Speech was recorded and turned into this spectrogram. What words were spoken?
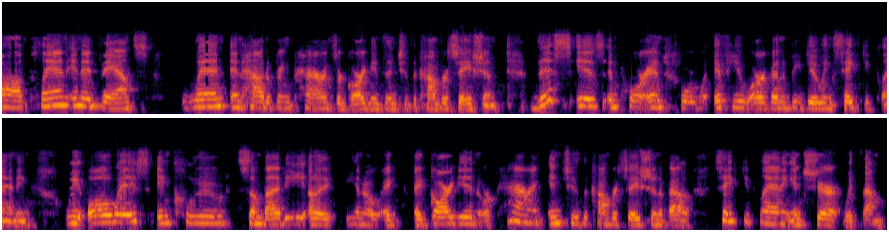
uh, plan in advance when and how to bring parents or guardians into the conversation. This is important for if you are going to be doing safety planning. We always include somebody, uh, you know, a, a guardian or parent into the conversation about safety planning and share it with them.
